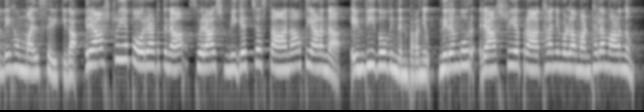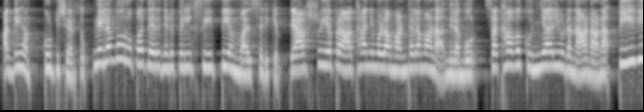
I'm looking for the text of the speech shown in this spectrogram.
അദ്ദേഹം മത്സരിക്കുക. രാഷ്ട്രീയ പോരാട്ടത്തിന് സ്വരാജ് മികച്ച സ്ഥാനാർത്ഥിയാണെന്ന് എം വി ഗോവിന്ദൻ പറഞ്ഞു. നിലമ്പൂർ രാഷ്ട്രീയ പ്രാധാന്യമുള്ള മണ്ഡലമാണെന്നും അദ്ദേഹം കൂട്ടിച്ചേർത്തു. നിലമ്പൂർ ഉപതെരഞ്ഞെടുപ്പിൽ സി പി എം മത്സരിക്കും. രാഷ്ട്രീയ പ്രാധാന്യമുള്ള മണ്ഡലമാണ് നിലമ്പൂർ. സഖാവ് കുഞ്ഞാലിയുടെ നാടാണ്. പി വി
